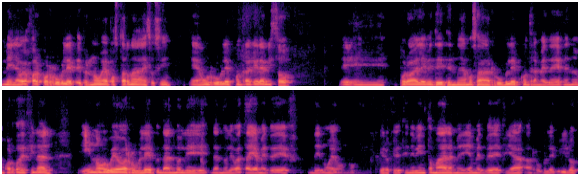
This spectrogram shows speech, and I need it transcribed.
me la voy a jugar por Rublev, eh, pero no voy a apostar nada de eso, ¿sí? Eh, un Rublev contra Keramisov. Eh, probablemente tengamos a Rublev contra Medvedev en cuartos de final. Y no veo a Rublev dándole, dándole batalla a Medvedev de nuevo, ¿no? Creo que le tiene bien tomada la medida Medvedev ya a Rublev y lo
